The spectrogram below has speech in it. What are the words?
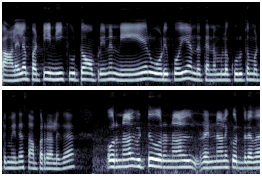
காலையில் பட்டியை நீக்கி விட்டோம் அப்படின்னா நேர் ஓடி போய் அந்த தென்னம்பிள்ளை குருத்தை மட்டுமே தான் சாப்பிட்றாளுங்க ஒரு நாள் விட்டு ஒரு நாள் ரெண்டு நாளைக்கு ஒரு தடவை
